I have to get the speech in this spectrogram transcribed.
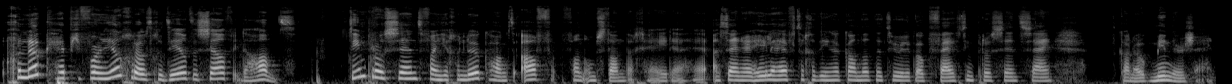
Geluk heb je voor een heel groot gedeelte zelf in de hand. 10% van je geluk hangt af van omstandigheden. Zijn er hele heftige dingen, kan dat natuurlijk ook 15% zijn. Het kan ook minder zijn.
